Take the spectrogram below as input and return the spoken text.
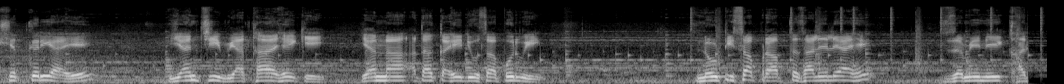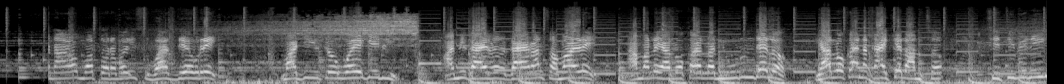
शेतकरी आहे. यांची व्याथा आहे की यांना आता काही दिवसापूर्वी नोटिसा प्राप्त झालेल्या आहे. जमिनी खाली नाव मतोरबाई सुभाष देवरे. माझी इथं वय गेली. आम्ही गायर गायरान सांभाळले. आम्हाला या लोकांना निवडून दिलं. या लोकांना काय केलं आमचं? शेती बी नाही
